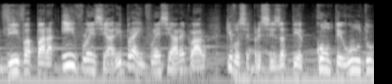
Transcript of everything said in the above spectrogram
viva para influenciar. E para influenciar, é claro que você precisa ter conteúdo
